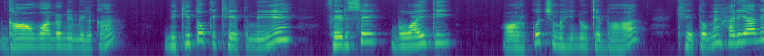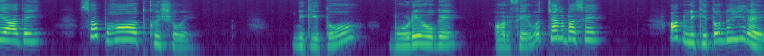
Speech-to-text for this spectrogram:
गाँव वालों ने मिलकर निकितो के खेत में फिर से बुआई की और कुछ महीनों के बाद खेतों में हरियाली आ गई। सब बहुत खुश हुए। निकितो बूढ़े हो गए और फिर वो चल बसे। अब निकितो नहीं रहे,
